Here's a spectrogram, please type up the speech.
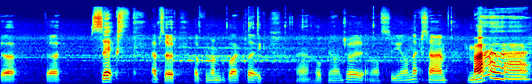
uh, the sixth episode of the Black Plague. I hope you all enjoyed it, and I'll see you all next time. Bye!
